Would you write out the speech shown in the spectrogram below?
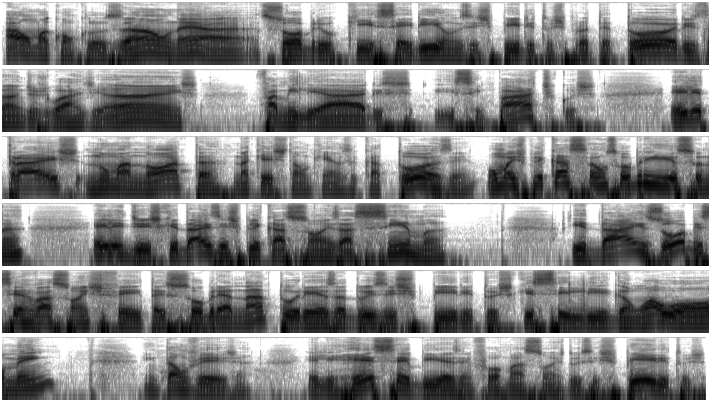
há uma conclusão né, sobre o que seriam os espíritos protetores, anjos guardiães, familiares e simpáticos, ele traz numa nota, na questão 514, uma explicação sobre isso. Né? Ele diz que das explicações acima e das observações feitas sobre a natureza dos espíritos que se ligam ao homem, então veja, ele recebia as informações dos espíritos,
